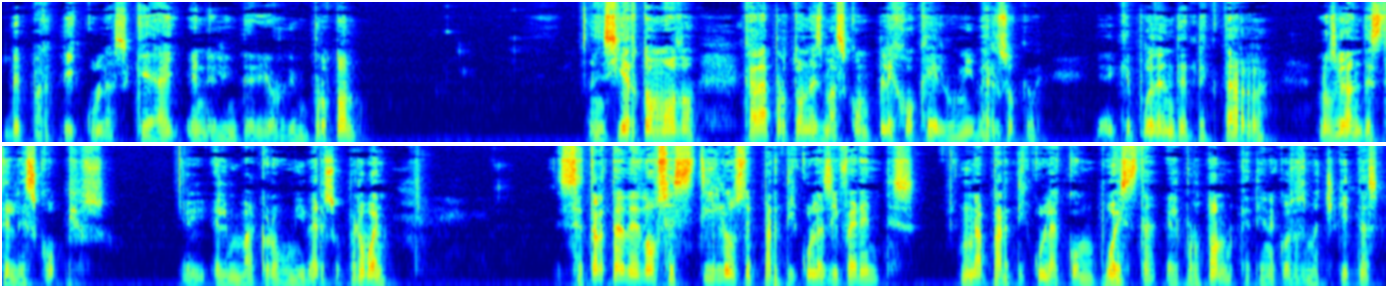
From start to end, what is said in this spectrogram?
de partículas que hay en el interior de un protón. En cierto modo, cada protón es más complejo que el universo que eh, que pueden detectar los grandes telescopios, el, el macrouniverso. Pero bueno, se trata de dos estilos de partículas diferentes. Una partícula compuesta, el protón, que tiene cosas más chiquitas,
